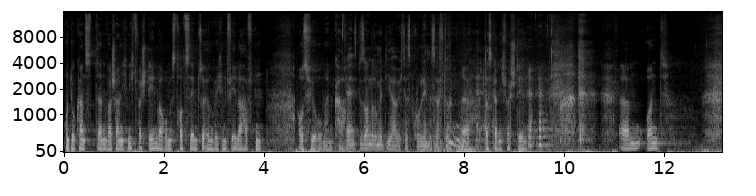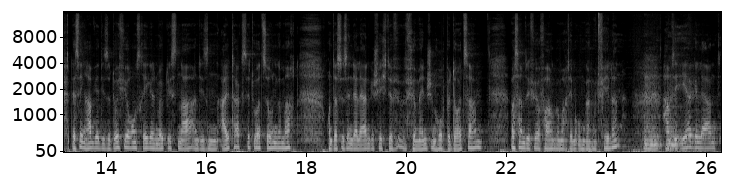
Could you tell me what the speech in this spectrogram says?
Und du kannst dann wahrscheinlich nicht verstehen, warum es trotzdem zu irgendwelchen fehlerhaften Ausführungen kam. Ja, insbesondere mit dir habe ich das Problem des Öfteren. Ja, das kann ich verstehen. ähm, und Deswegen haben wir diese Durchführungsregeln möglichst nah an diesen Alltagssituationen gemacht. Und das ist in der Lerngeschichte für Menschen hochbedeutsam. Was haben Sie für Erfahrungen gemacht im Umgang mit Fehlern? Mhm. Haben Sie eher gelernt,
